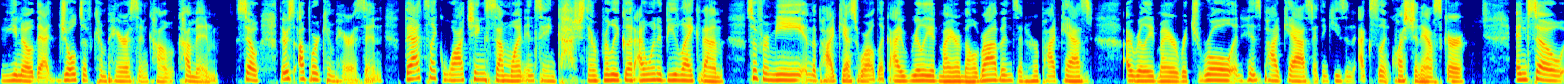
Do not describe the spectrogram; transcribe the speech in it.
you know that jolt of comparison come come in. So there's upward comparison. That's like watching someone and saying, gosh, they're really good. I want to be like them. So for me in the podcast world, like I really admire Mel Robbins and her podcast. I really admire Rich Roll and his podcast. I think he's an excellent question asker. And so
